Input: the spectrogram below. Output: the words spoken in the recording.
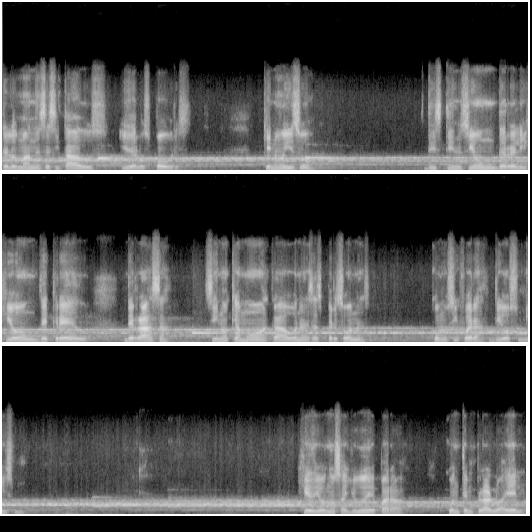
de los más necesitados y de los pobres que no hizo distinción de religión, de credo, de raza, sino que amó a cada una de esas personas como si fuera Dios mismo. Que Dios nos ayude para contemplarlo a Él,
